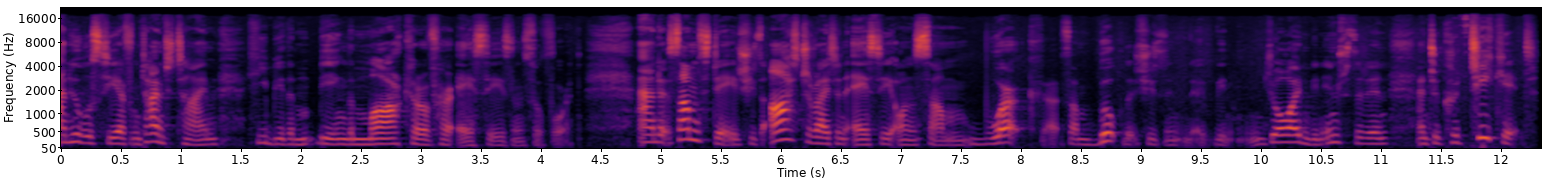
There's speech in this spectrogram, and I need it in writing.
and who will see her from time to time, he be the, being the marker of her essays and so forth. And at some stage, she's asked to write an essay on some work, uh, some book that she's been enjoyed and been interested in, and to critique it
